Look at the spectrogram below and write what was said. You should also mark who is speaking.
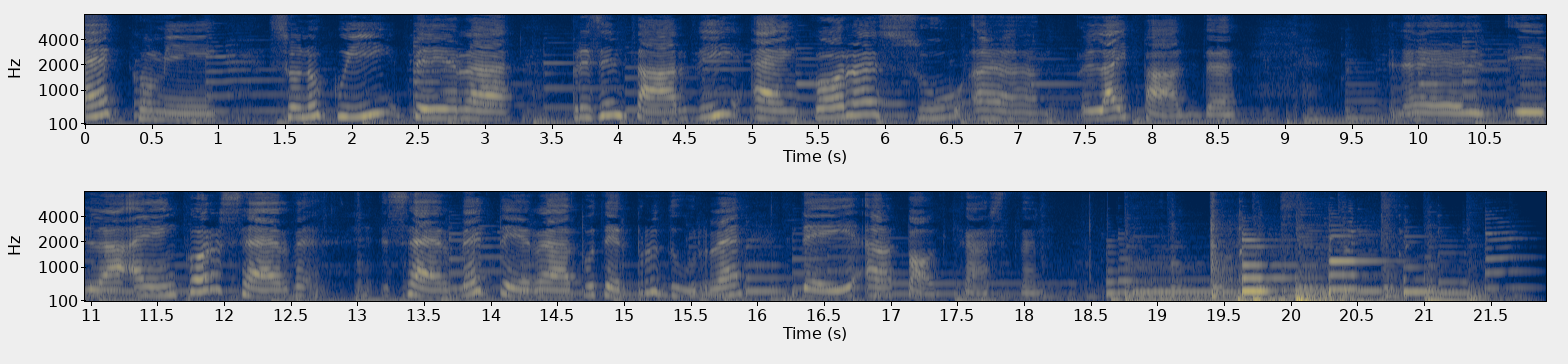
Speaker 1: eccomi, sono qui per eh, presentarvi Anchor su eh, l'iPad. Eh, Anchor serve, serve per poter produrre dei uh, podcast.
